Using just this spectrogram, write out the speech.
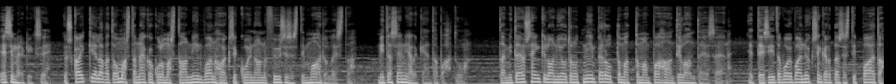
Esimerkiksi, jos kaikki elävät omasta näkökulmastaan niin vanhoiksi kuin on fyysisesti mahdollista, mitä sen jälkeen tapahtuu? Tai mitä jos henkilö on joutunut niin peruuttamattoman pahaan tilanteeseen, ettei siitä voi vain yksinkertaisesti paeta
